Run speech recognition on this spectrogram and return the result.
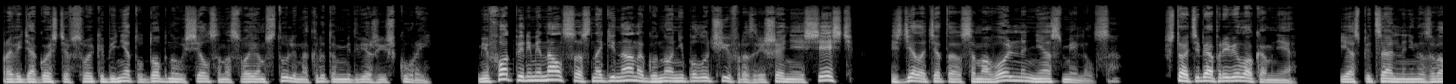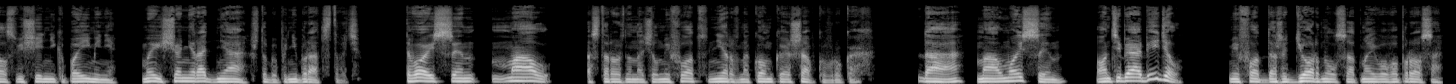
Проведя гостя в свой кабинет, удобно уселся на своем стуле, накрытом медвежьей шкурой. Мефот переминался с ноги на ногу, но, не получив разрешения сесть, сделать это самовольно не осмелился. «Что тебя привело ко мне?» Я специально не называл священника по имени. Мы еще не родня, чтобы понебратствовать. «Твой сын Мал...» — осторожно начал Мефот, нервно комкая шапку в руках. «Да, Мал мой сын. Он тебя обидел?» Мефот даже дернулся от моего вопроса.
